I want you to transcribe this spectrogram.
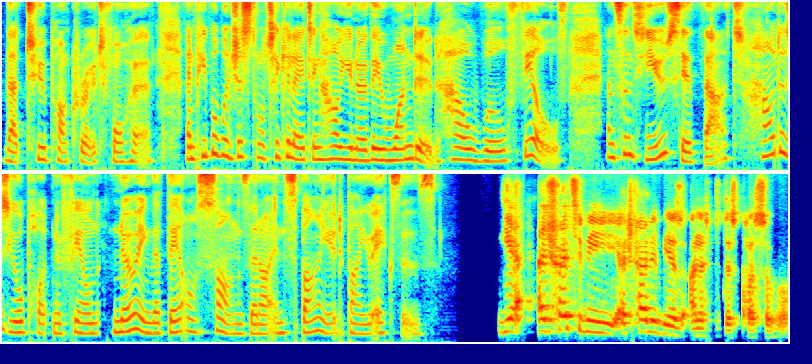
that Tupac wrote for her. And people were just articulating how, you know, they wondered how Will feels. And since you said that, how does your partner feel knowing that there are songs that are inspired by your exes? Yeah, I try to be I try to be as honest as possible.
